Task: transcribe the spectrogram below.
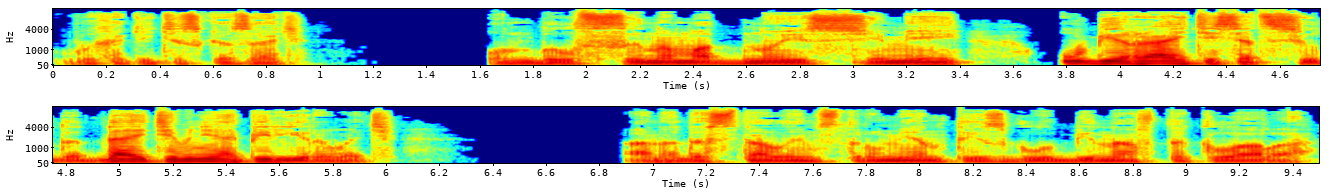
Вы хотите сказать, он был сыном одной из семей? Убирайтесь отсюда, дайте мне оперировать. Она достала инструменты из глубин автоклава.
